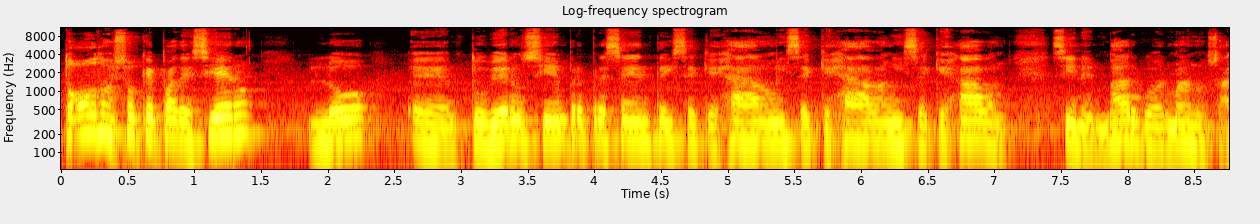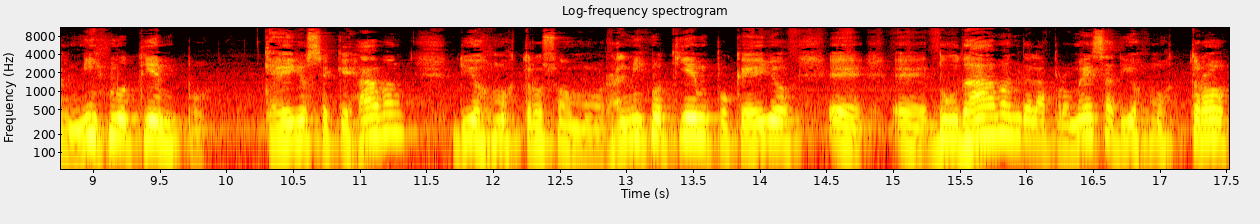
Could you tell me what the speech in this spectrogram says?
todo eso que padecieron, lo tuvieron siempre presente y se quejaban y se quejaban y se quejaban. Sin embargo, hermanos, al mismo tiempo, que ellos se quejaban, Dios mostró su amor. Al mismo tiempo que ellos eh, eh, dudaban de la promesa, Dios mostró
